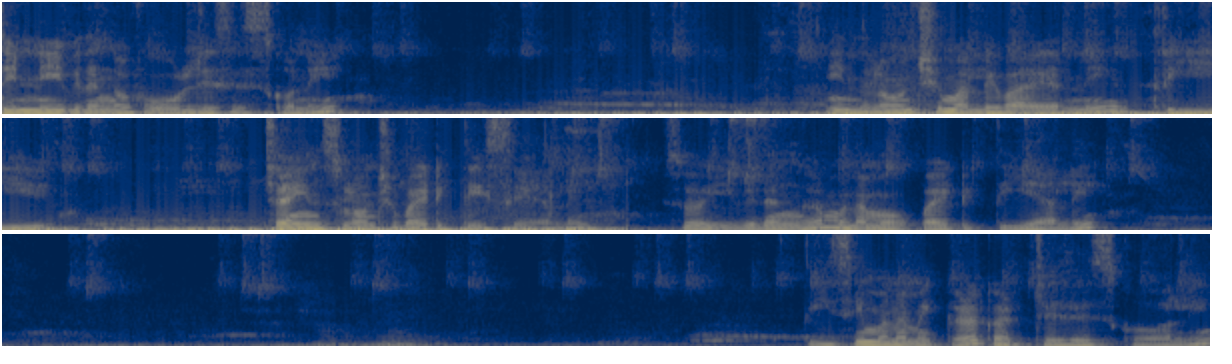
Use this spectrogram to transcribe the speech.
దీన్ని ఈ విధంగా ఫోల్డ్ చేసేసుకొని ఇందులోంచి మళ్ళీ వైర్ని త్రీ చైన్స్లోంచి బయటికి తీసేయాలి. సో ఈ విధంగా మనము బయటికి తీయాలి. తీసి మనం ఇక్కడ కట్ చేసేసుకోవాలి.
